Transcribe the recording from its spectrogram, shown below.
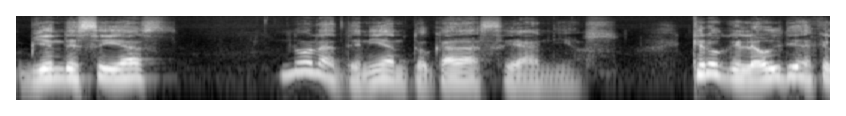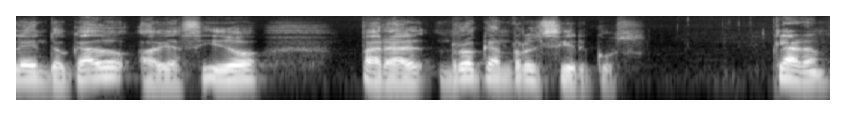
bien decías, no la tenían tocada hace años. Creo que la última vez que la habían tocado había sido para el Rock and Roll Circus. claro.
